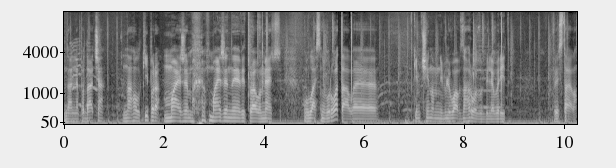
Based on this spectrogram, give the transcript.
Дальня подача на голкіпера. Майже, майже не відправив м'яч у власні ворота, але таким чином нівелював загрозу біля воріт фрістайла.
